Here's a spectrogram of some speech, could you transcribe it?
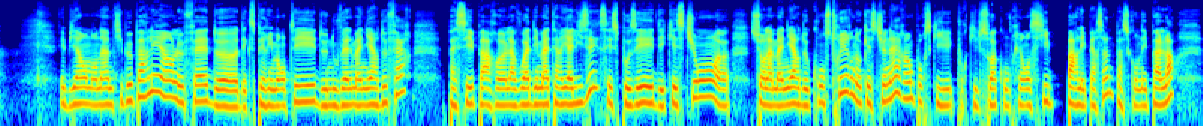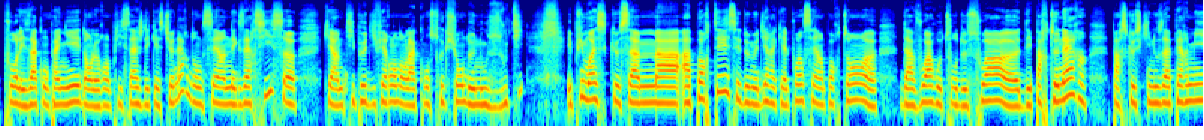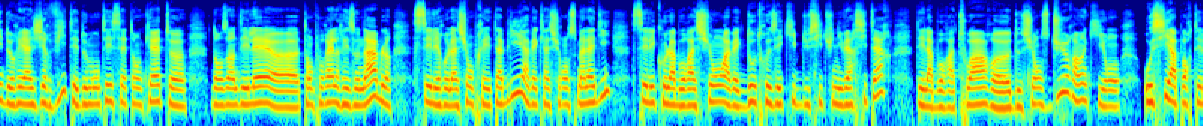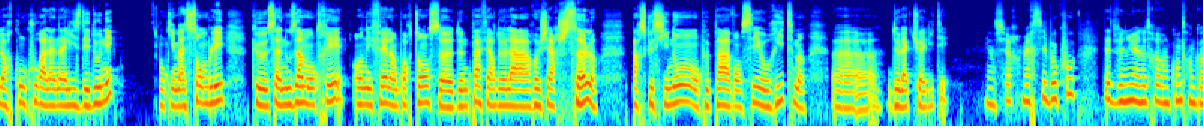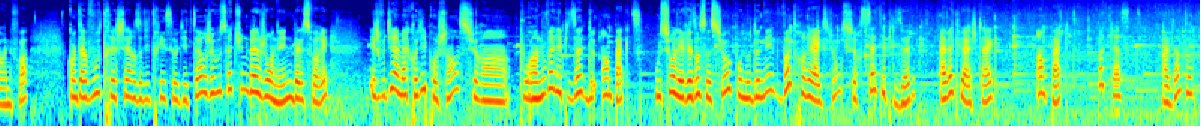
Eh bien, on en a un petit peu parlé, hein, le fait d'expérimenter de, nouvelles manières de faire passer par euh, la voie dématérialisée, c'est se poser des questions euh, sur la manière de construire nos questionnaires hein, pour qu'ils soient compréhensibles par les personnes parce qu'on n'est pas là pour les accompagner dans le remplissage des questionnaires. Donc c'est un exercice euh, qui est un petit peu différent dans la construction de nos outils. Et puis moi, ce que ça m'a apporté, c'est de me dire à quel point c'est important euh, d'avoir autour de soi euh, des partenaires parce que ce qui nous a permis de réagir vite et de monter cette enquête dans un délai temporel raisonnable, c'est les relations préétablies avec l'assurance maladie, c'est les collaborations avec d'autres équipes du site universitaire, des laboratoires euh, de sciences dures hein, qui ont aussi apporté leur concours à l'analyse des données. Donc il m'a semblé que ça nous a montré en effet l'importance euh, de ne pas faire de la recherche seule, parce que sinon on ne peut pas avancer au rythme euh, de l'actualité. Bien sûr, merci beaucoup d'être venu à notre rencontre encore une fois. Quant à vous, très chères auditrices et auditeurs, je vous souhaite une belle journée, une belle soirée et je vous dis à mercredi prochain pour un nouvel épisode de Impact ou sur les réseaux sociaux pour nous donner votre réaction sur cet épisode avec le hashtag Impact Podcast. À bientôt!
